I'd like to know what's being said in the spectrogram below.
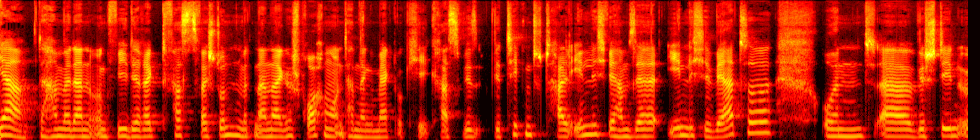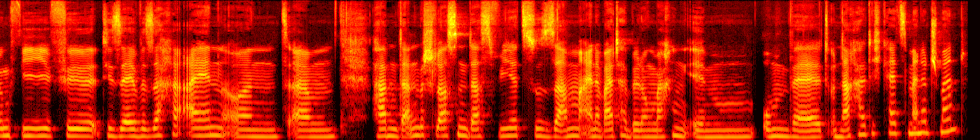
ja, da haben wir dann irgendwie direkt fast zwei Stunden miteinander gesprochen und haben dann gemerkt, okay, krass, wir, wir ticken total ähnlich, wir haben sehr ähnliche Werte und äh, wir stehen irgendwie für dieselbe Sache ein und ähm, haben dann beschlossen, dass wir zusammen eine Weiterbildung machen im Umwelt- und Nachhaltigkeitsmanagement.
